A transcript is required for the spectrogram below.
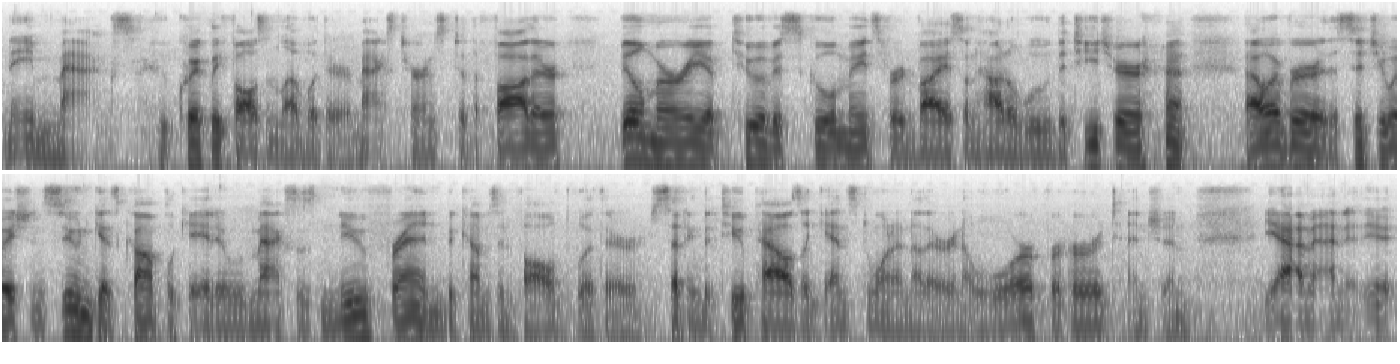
named Max, who quickly falls in love with her. Max turns to the father, Bill Murray, of two of his schoolmates for advice on how to woo the teacher. However, the situation soon gets complicated when Max's new friend becomes involved with her, setting the two pals against one another in a war for her attention. Yeah, man, it,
